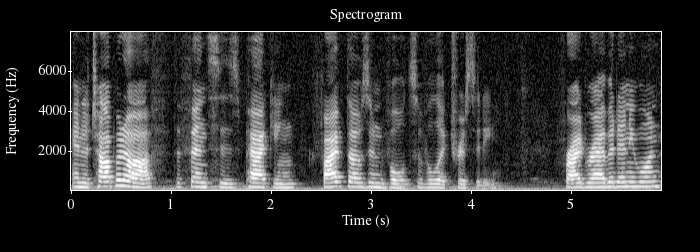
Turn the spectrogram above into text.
And to top it off, the fence is packing 5,000 volts of electricity. Fried rabbit, anyone?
